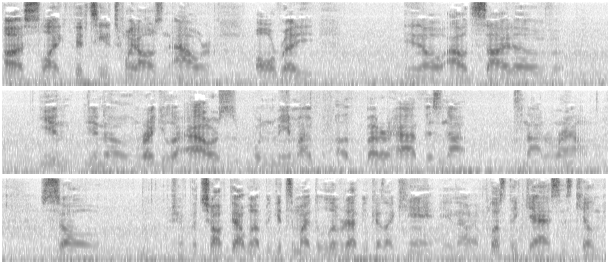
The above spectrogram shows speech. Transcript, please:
us like 15 to 20 dollars an hour already. You know, outside of you you know regular hours when me and my uh, better half is not is not around. So have to chalk that one up to get somebody to deliver that because I can't, you know. And plus, the gas is killing me.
